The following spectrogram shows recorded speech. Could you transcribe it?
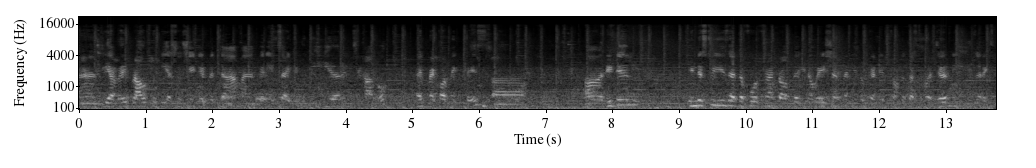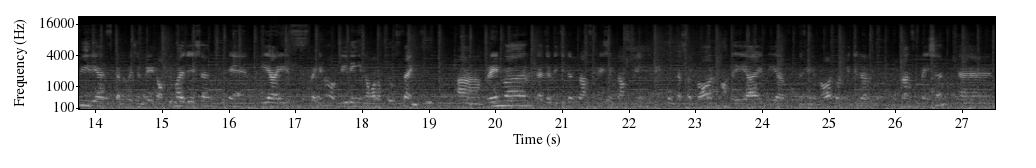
And we are very proud to be associated with them and very excited to be here in Chicago at McCormick Place. Uh, uh, retail industry is at the forefront of the innovation when you look at it from the customer journey, user experience, conversion rate optimization, and AI is like you know leading in all of those things. Uh, Brainvire as a digital transformation company, we focus a lot on the AI. We are focusing a lot on digital transformation and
